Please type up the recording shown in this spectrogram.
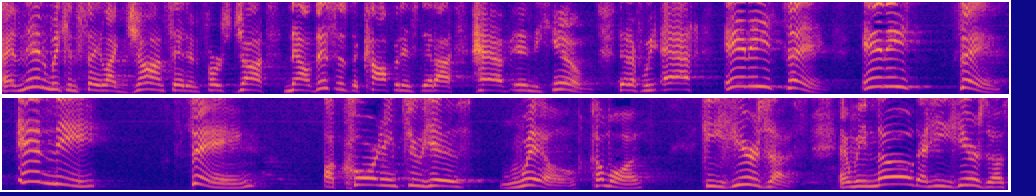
And then we can say, like John said in First John, now this is the confidence that I have in him. That if we ask anything, anything, anything according to his will, come on, he hears us. And we know that he hears us.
